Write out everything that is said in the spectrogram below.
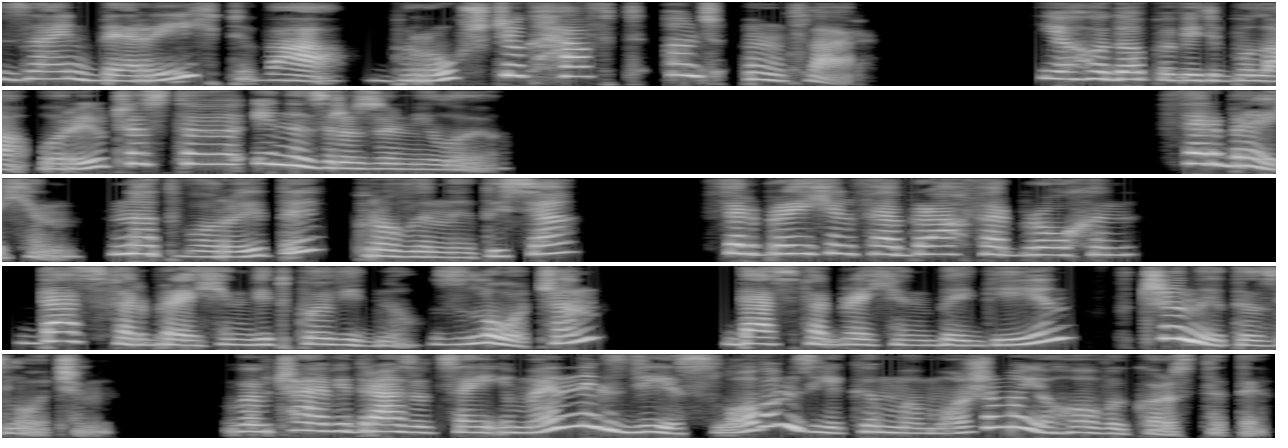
Sein Bericht war bruchstückhaft und unklar. Його доповідь була уривчастою і незрозумілою. Verbrechen – натворити, провинитися. Verbrechen, Verbrach, Verbrochen. Das Verbrechen, відповідно, злочин. Das Verbrechen begehen – вчинити злочин. Вивчає відразу цей іменник з дієсловом, з яким ми можемо його використати.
